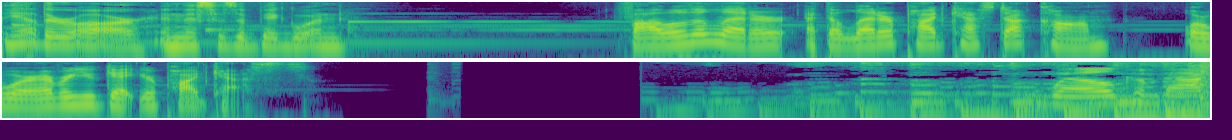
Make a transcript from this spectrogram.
Yeah, there are, and this is a big one. Follow the letter at theletterpodcast.com or wherever you get your podcasts. Welcome back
